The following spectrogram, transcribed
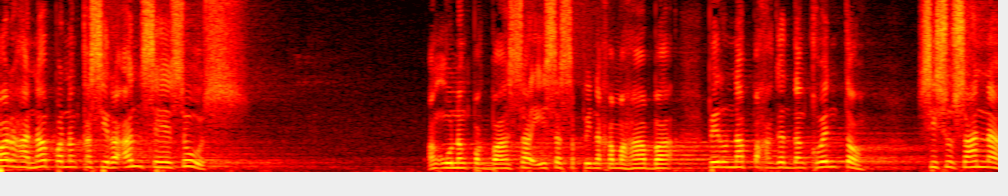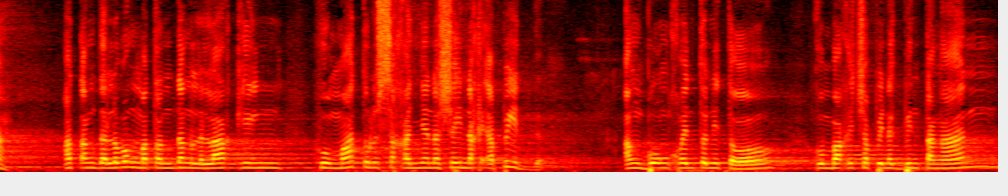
Para hanapan ng kasiraan si Jesus. Ang unang pagbasa, isa sa pinakamahaba pero napakagandang kwento. Si Susana at ang dalawang matandang lalaking humatol sa kanya na siya'y nakiapid. Ang buong kwento nito, kung bakit siya pinagbintangan,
